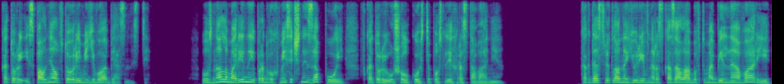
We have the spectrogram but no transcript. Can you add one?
который исполнял в то время его обязанности. Узнала Марина и про двухмесячный запой, в который ушел Костя после их расставания. Когда Светлана Юрьевна рассказала об автомобильной аварии,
